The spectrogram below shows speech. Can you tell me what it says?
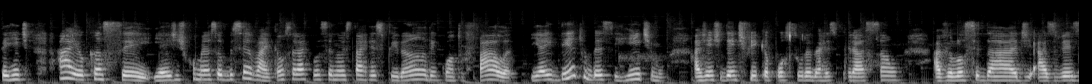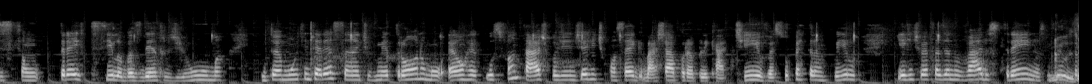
Tem gente, ah, eu cansei. E aí a gente começa a observar. Então, será que você não está respirando enquanto fala? E aí, dentro desse ritmo, a gente identifica a postura da respiração, a velocidade. Às vezes são três sílabas dentro de uma. Então, é muito interessante. O metrônomo é um recurso fantástico. Hoje em dia a gente consegue baixar por aplicativo, é super tranquilo. E a gente vai fazendo vários treinos. Inclusive,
